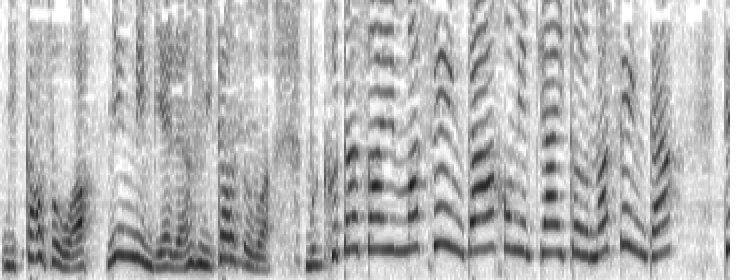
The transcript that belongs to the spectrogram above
你告诉我，命令别人，你告诉我，mu kudasi masenga 后面加一个 masenga，de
